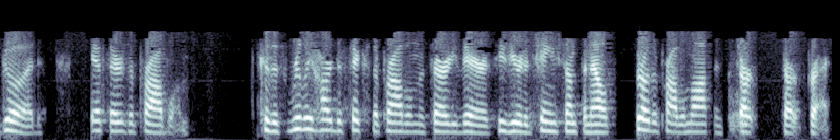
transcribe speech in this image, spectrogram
good if there's a problem because it's really hard to fix the problem that's already there. It's easier to change something else, throw the problem off, and start start fresh.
